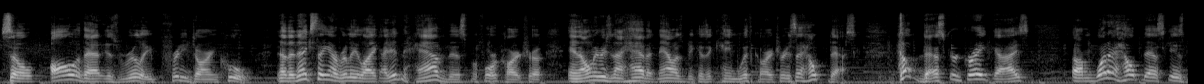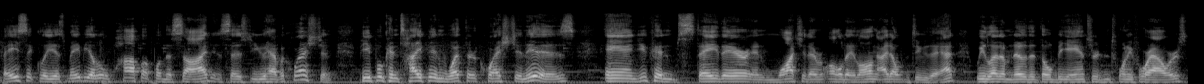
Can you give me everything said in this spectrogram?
So all of that is really pretty darn cool. Now the next thing I really like I didn't have this before Kartra and the only reason I have it now is because it came with Kartra is a help desk. Help desk are great guys um, what a help desk is basically is maybe a little pop-up on the side and says do you have a question? People can type in what their question is and you can stay there and watch it all day long. I don't do that. We let them know that they'll be answered in 24 hours.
